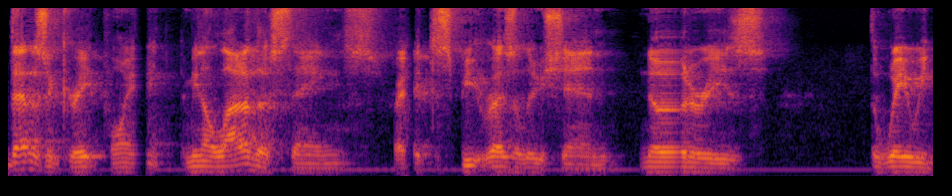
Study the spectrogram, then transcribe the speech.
that is a great point. I mean, a lot of those things, right? Dispute resolution, notaries, the way we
